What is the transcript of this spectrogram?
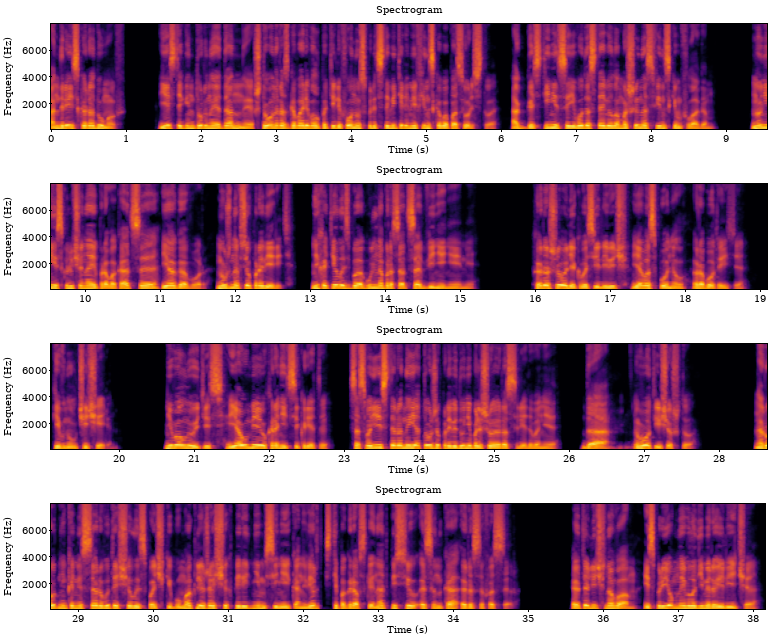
Андрей Скородумов. Есть агентурные данные, что он разговаривал по телефону с представителями финского посольства, а к гостинице его доставила машина с финским флагом. Но не исключена и провокация, и оговор. Нужно все проверить. Не хотелось бы огульно бросаться обвинениями. «Хорошо, Олег Васильевич, я вас понял. Работайте», – кивнул Чечерин. «Не волнуйтесь, я умею хранить секреты. Со своей стороны я тоже проведу небольшое расследование. Да, вот еще что. Народный комиссар вытащил из пачки бумаг, лежащих перед ним, синий конверт с типографской надписью «СНК РСФСР». «Это лично вам, из приемной Владимира Ильича.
